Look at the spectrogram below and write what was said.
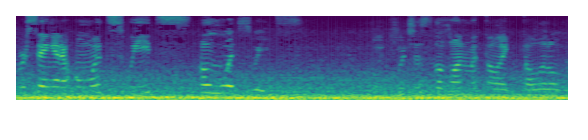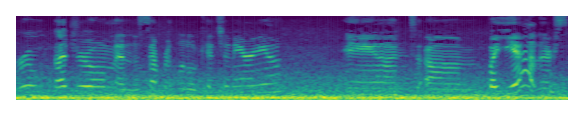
We're staying at a Homewood Suites. Homewood Suites, which is the one with the like the little room, bedroom, and the separate little kitchen area. And um, but yeah, there's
